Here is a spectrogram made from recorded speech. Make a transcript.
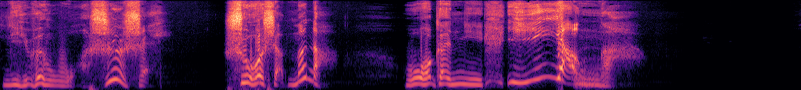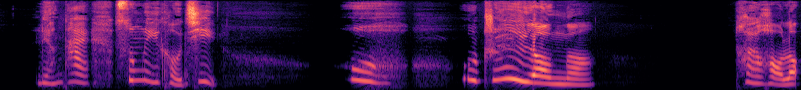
你问我是谁？说什么呢？我跟你一样啊！梁太松了一口气。哦，哦，这样啊！太好了，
